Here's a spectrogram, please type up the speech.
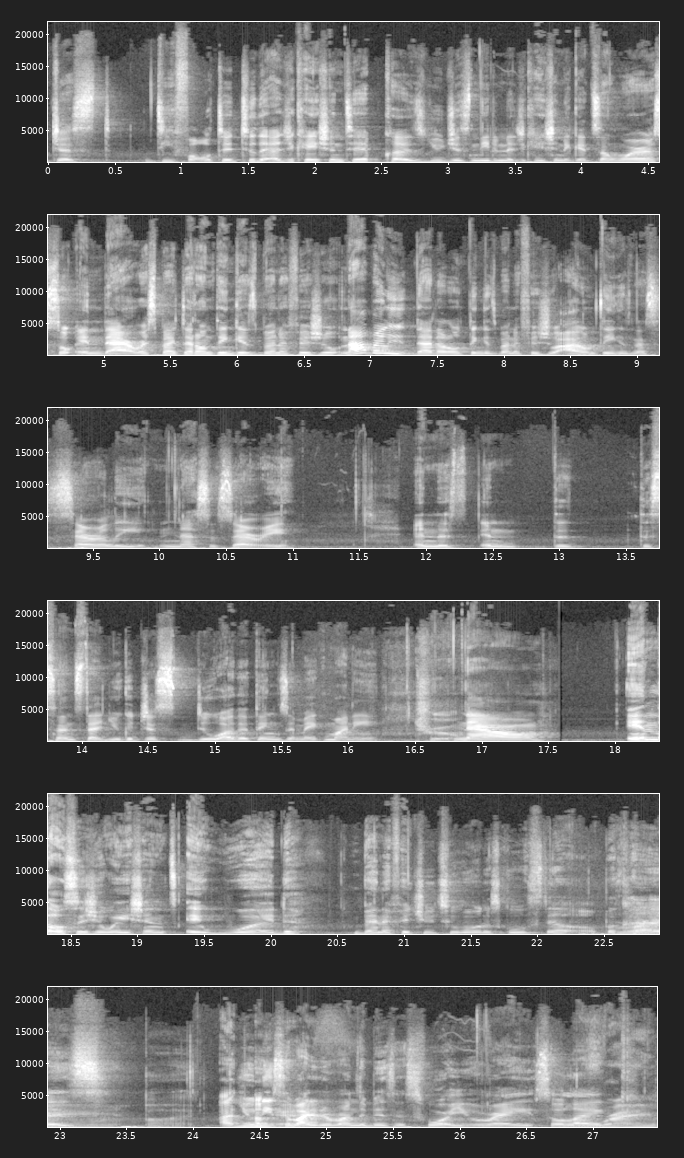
just defaulted to the education tip because you just need an education to get somewhere. So in that respect, I don't think it's beneficial. Not really that I don't think it's beneficial. I don't think it's necessarily necessary. In this in the the sense that you could just do other things and make money. True. Now, in those situations, it would benefit you to go to school still because Right, but I, you need okay. somebody to run the business for you, right? So like right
